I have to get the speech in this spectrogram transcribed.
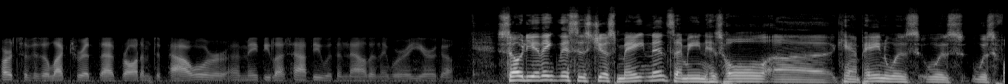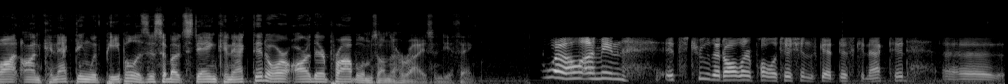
parts of his electorate that brought him to power uh, may be less happy with him now than they were a year ago. So, do you think this is just maintenance? I mean, his whole uh, campaign was was was fought on connecting with people. Is this about staying connected, or are there problems on the horizon? Do you think? Well, I mean, it's true that all our politicians get disconnected. Uh,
